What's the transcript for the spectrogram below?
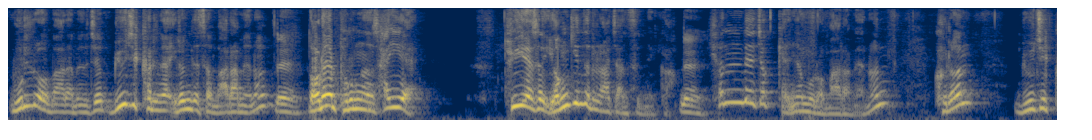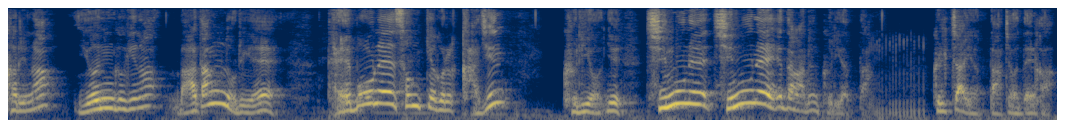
우리로 말하면 저 뮤지컬이나 이런 데서 말하면은 네. 노래 부르는 사이에 뒤에서 연기들을 하지 않습니까? 네. 현대적 개념으로 말하면은 그런 뮤지컬이나 연극이나 마당놀이의 대본의 성격을 가진 글이요. 이 지문에, 지문에 해당하는 글이었다. 글자였다. 저 내가.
